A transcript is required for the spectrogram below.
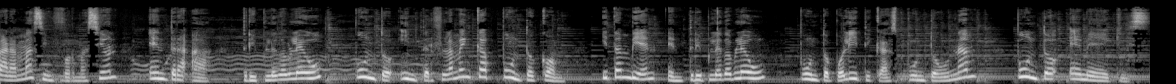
Para más información, entra a www.interflamenca.com y también en www.políticas.unam.mx.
